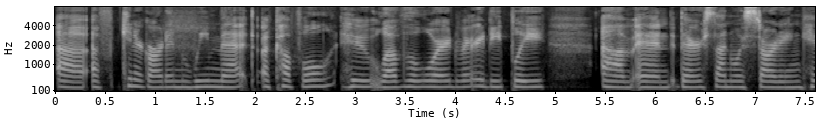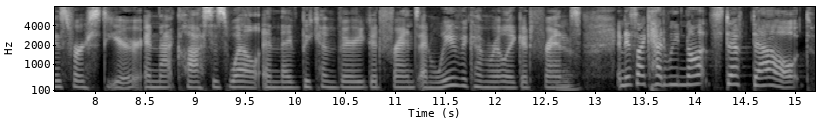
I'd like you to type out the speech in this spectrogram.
uh, of kindergarten, we met a couple who love the Lord very deeply, um, and their son was starting his first year in that class as well, and they've become very good friends, and we've become really good friends. And it's like, had we not stepped out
